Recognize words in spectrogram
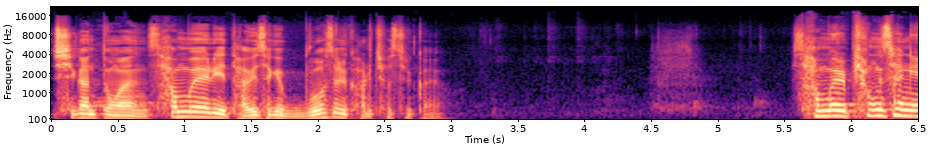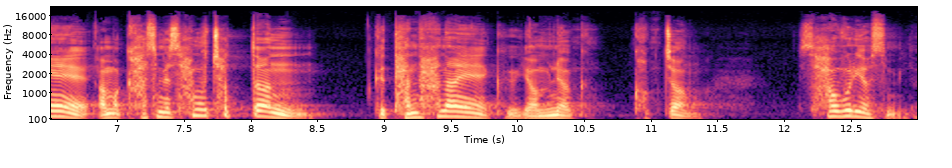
시간 동안 사무엘이 다윗에게 무엇을 가르쳤을까요? 사무엘 평생에 아마 가슴에 사무쳤던 그 단 하나의 그 염려, 그 걱정, 사울이었습니다.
